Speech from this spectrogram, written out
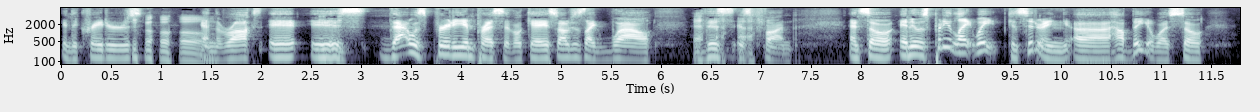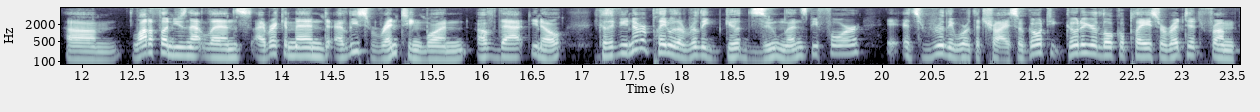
in the craters oh. and the rocks. It is, that was pretty impressive. Okay. So I was just like, wow, this is fun. And so, and it was pretty lightweight considering uh, how big it was. So, um, a lot of fun using that lens. I recommend at least renting one of that, you know, because if you've never played with a really good zoom lens before, it's really worth a try. So go to go to your local place or rent it from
